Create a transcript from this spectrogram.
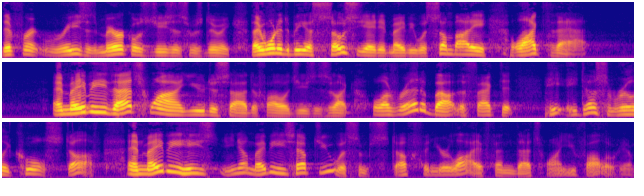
different reasons, miracles Jesus was doing. They wanted to be associated maybe with somebody like that. And maybe that's why you decide to follow Jesus. Like, well, I've read about the fact that he, he does some really cool stuff. And maybe he's, you know, maybe he's helped you with some stuff in your life, and that's why you follow him.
